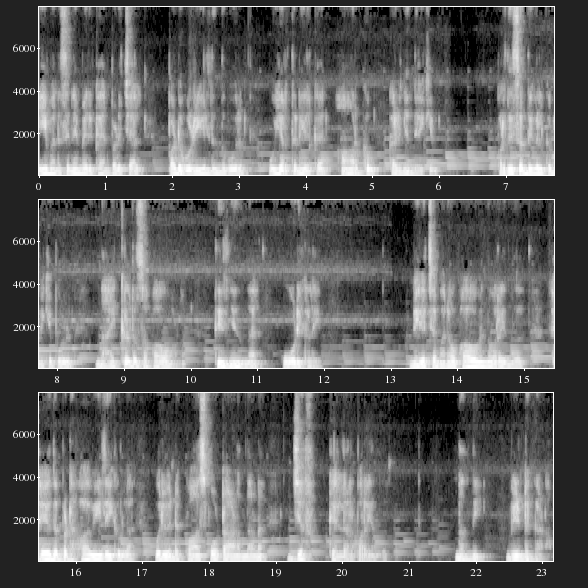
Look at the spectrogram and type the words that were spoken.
ഈ മനസ്സിനെ മെരുക്കാൻ പഠിച്ചാൽ പടുകുഴിയിൽ നിന്ന് പോലും ഉയർത്തെണീൽക്കാൻ ആർക്കും കഴിഞ്ഞെന്നിരിക്കും. പ്രതിസന്ധികൾക്ക് മിക്കപ്പോഴും നായ്ക്കളുടെ സ്വഭാവമാണ് തിരിഞ്ഞു നിന്നാൽ ഓടിക്കളയും. മികച്ച മനോഭാവം എന്ന് പറയുന്നത് ഭേദപ്പെട്ട ഭാവിയിലേക്കുള്ള ഒരുവന്റെ പാസ്പോർട്ടാണെന്നാണ് ജെഫ് കെല്ലർ പറയുന്നത്. നന്ദി വീണ്ടും കാണാം.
